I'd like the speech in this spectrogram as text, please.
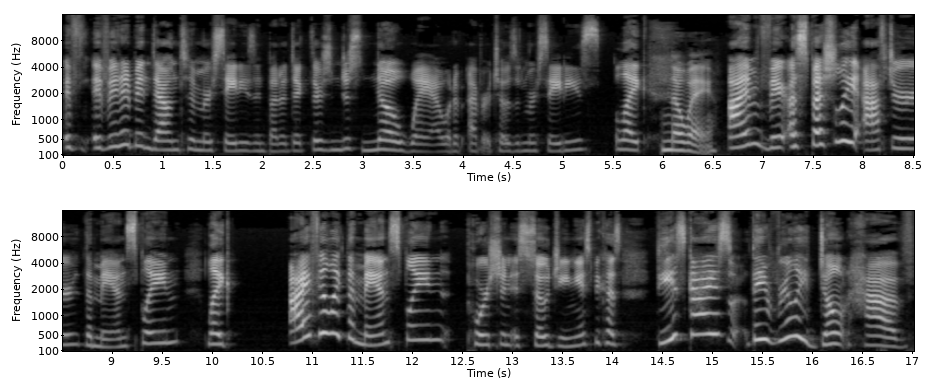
if if it had been down to Mercedes and Benedict, there's just no way I would have ever chosen Mercedes. Like no way. I'm very, especially after the mansplain. Like, I feel like the mansplain portion is so genius because these guys, they really don't have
